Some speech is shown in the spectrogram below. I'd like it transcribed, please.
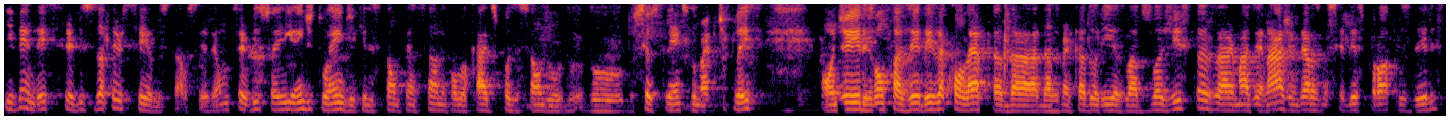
e vender esses serviços a terceiros, tá? Ou seja, é um serviço aí end-to-end -end que eles estão pensando em colocar à disposição do, do, do, dos seus clientes do marketplace onde eles vão fazer desde a coleta da, das mercadorias lá dos lojistas, a armazenagem delas nos CDs próprios deles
